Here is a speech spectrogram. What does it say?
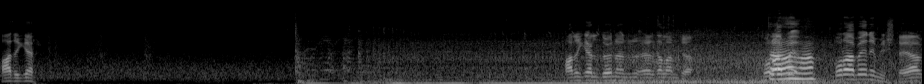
Hadi gel. Hadi gel dön Er- Erdal amca. Bura, be- Tamam. bura benim işte ya.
